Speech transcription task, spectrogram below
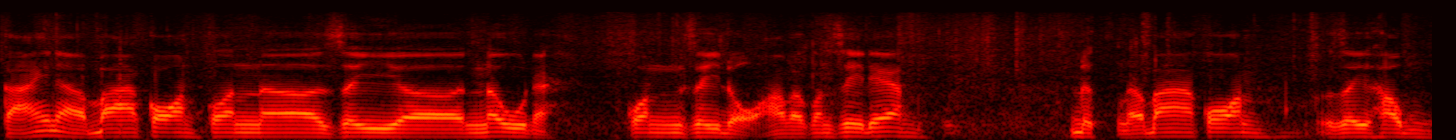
Cái là ba con con uh, dây uh, nâu này con dây đỏ và con dây đen. Đực là ba con dây hồng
